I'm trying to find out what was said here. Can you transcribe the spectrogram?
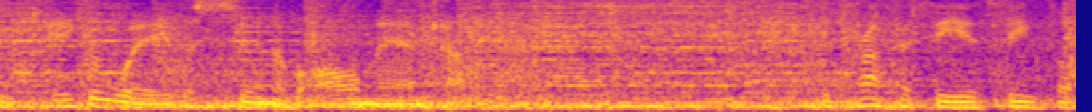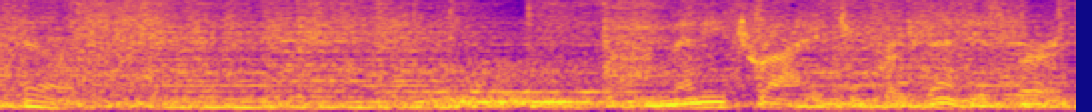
to take away the sin of all mankind. The prophecy is being fulfilled. Many tried to prevent his birth.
